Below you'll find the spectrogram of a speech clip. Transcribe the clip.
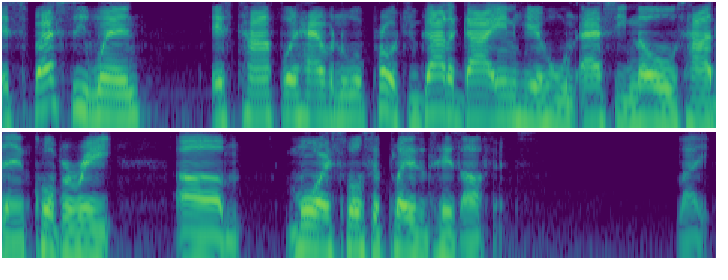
especially when it's time for to have a new approach. You got a guy in here who actually knows how to incorporate um, more explosive players into his offense. Like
